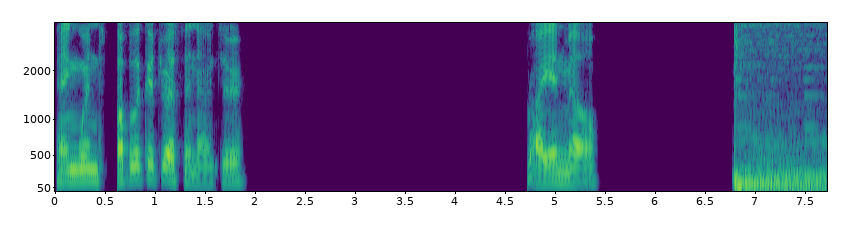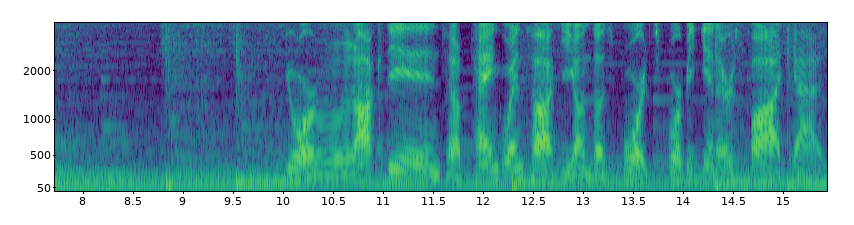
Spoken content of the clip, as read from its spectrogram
Penguins public address announcer Ryan Mill. You're locked in to Penguins hockey on the Sports for Beginners podcast.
